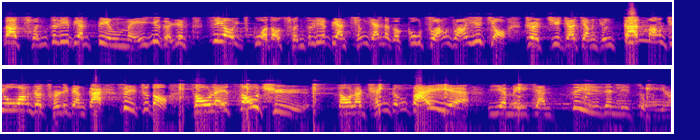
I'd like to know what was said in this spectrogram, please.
那村子里边并没一个人，只要过到村子里边，听见那个狗壮壮一叫，这几家将军赶忙就往这村里边赶。谁知道走来走去，到了深更半夜，也没见贼人的踪影。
